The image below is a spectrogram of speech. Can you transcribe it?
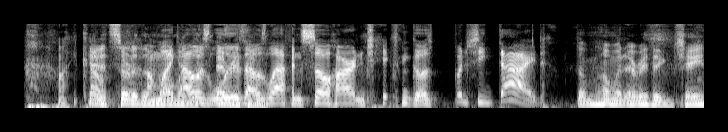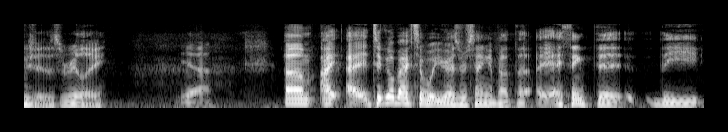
like, And oh, it's sort of the I'm like, I was that lose. I was laughing so hard, and Chapin goes, "But she died." The moment everything changes, really. Yeah. Um, I, I to go back to what you guys were saying about the, I, I think the the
